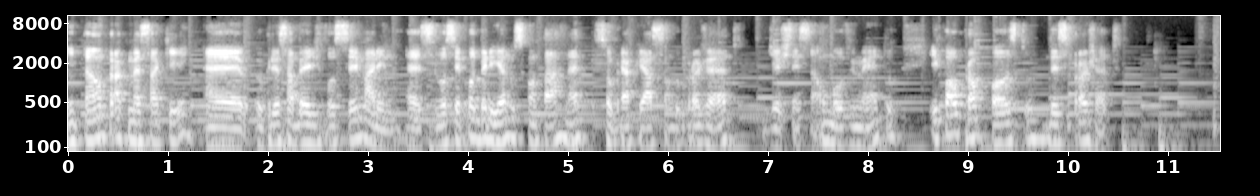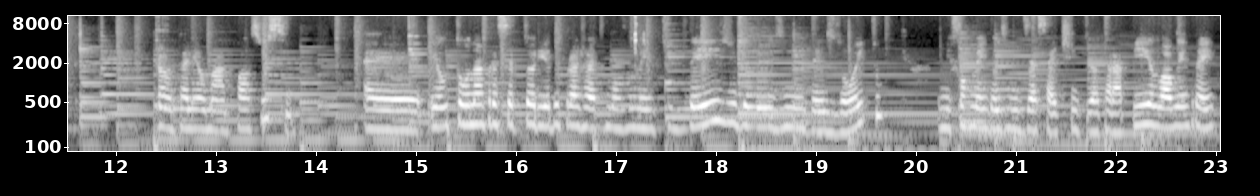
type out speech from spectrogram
Então, para começar aqui, é, eu queria saber de você, Marina, é, se você poderia nos contar né, sobre a criação do projeto de extensão, movimento, e qual o propósito desse projeto. Pronto, Eliomar, posso sim. É, eu estou na preceptoria do projeto Movimento desde 2018, me formei em 2017 em fisioterapia e logo entrei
